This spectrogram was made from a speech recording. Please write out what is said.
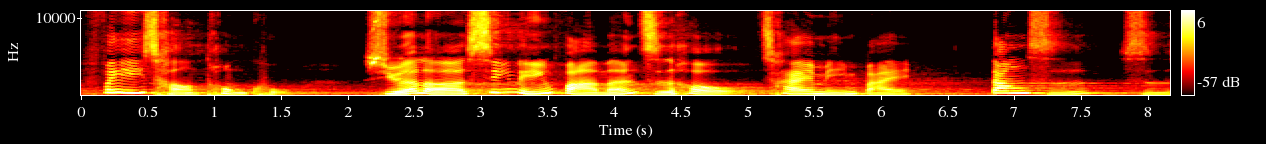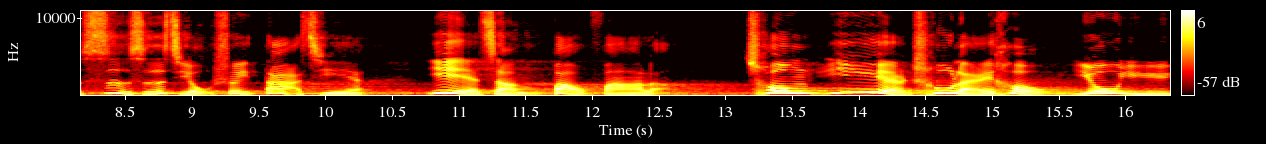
非常痛苦。学了心灵法门之后，才明白，当时是四十九岁大劫，业障爆发了。从医院出来后，由于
